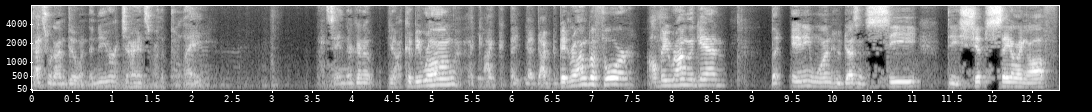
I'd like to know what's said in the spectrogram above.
That's what I'm doing. The New York Giants are the play. not saying they're gonna. You know, I could be wrong. I, I, I, I've been wrong before. I'll be wrong again. But anyone who doesn't see these ships sailing off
